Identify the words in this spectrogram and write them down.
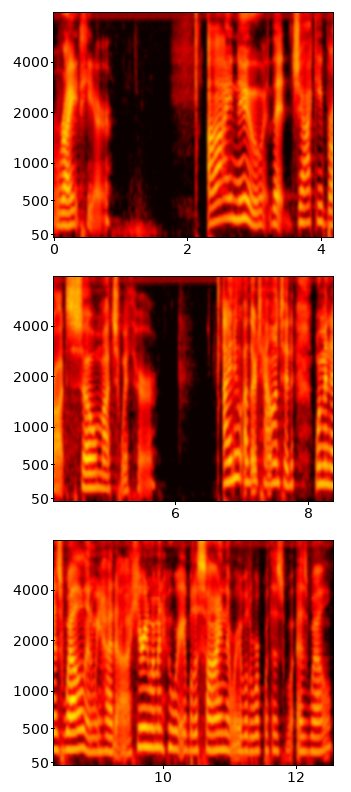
right here. I knew that Jackie brought so much with her. I knew other talented women as well, and we had uh, hearing women who were able to sign that were able to work with us as well.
